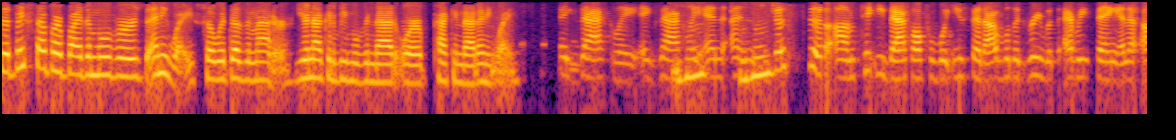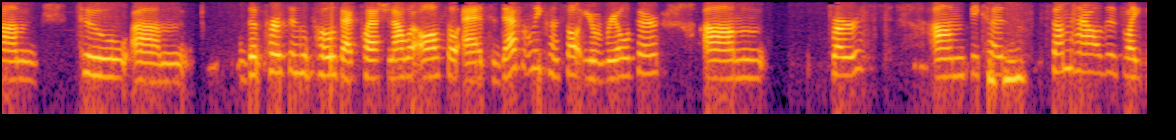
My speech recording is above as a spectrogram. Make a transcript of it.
the big stuff are by the movers anyway, so it doesn't matter. You're not going to be moving that or packing that anyway. Exactly, exactly. Mhm, And and mhm. just to um piggyback off of what you said, I will agree with everything. And um to um the person who posed that question, I would also add to definitely consult your realtor um first um because Mhm. somehow this like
